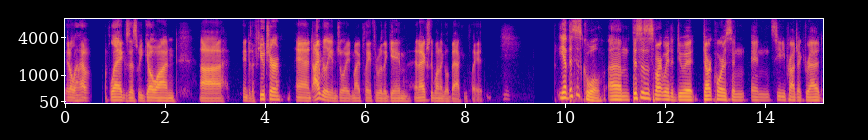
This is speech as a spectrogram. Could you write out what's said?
it'll have legs as we go on uh, into the future. And I really enjoyed my playthrough of the game, and I actually want to go back and play it. Yeah, this is cool. Um, this is a smart way to do it. Dark Horse and and CD Projekt Red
